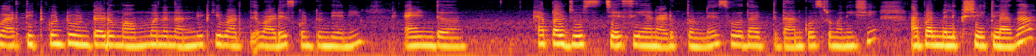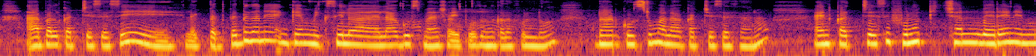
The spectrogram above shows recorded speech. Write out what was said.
వాడు తిట్టుకుంటూ ఉంటాడు మా అమ్మ నన్ను అన్నిటికీ వాడి వాడేసుకుంటుంది అని. అండ్ uh, యాపిల్ జ్యూస్ చేసి అని అడుగుతుండే సో దట్ దానికోసం అనేసి యాపిల్ మిల్క్ షేక్ లాగా యాపిల్ కట్ చేసేసి లైక్ పెద్ద పెద్దగానే ఇంకేం మిక్సీలో ఎలాగో స్మాష్ అయిపోతుంది కదా ఫుల్ దానికోసం అలా కట్ చేసేసాను. అండ్ కట్ చేసి ఫుల్ కిచెన్ వేరే నేను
